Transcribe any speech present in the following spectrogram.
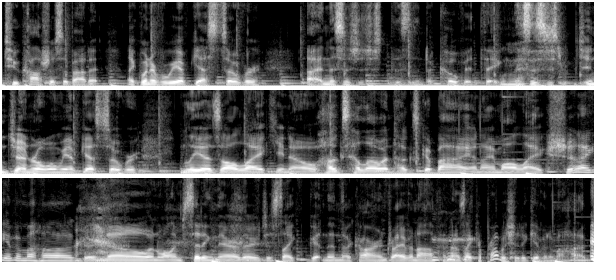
too cautious about it. Like whenever we have guests over, uh, and this is just this isn't a COVID thing. This is just in general when we have guests over. Leah's all like, you know, hugs hello and hugs goodbye, and I'm all like, should I give him a hug or no? And while I'm sitting there, they're just like getting in their car and driving off, and I was like, I probably should have given him a hug.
